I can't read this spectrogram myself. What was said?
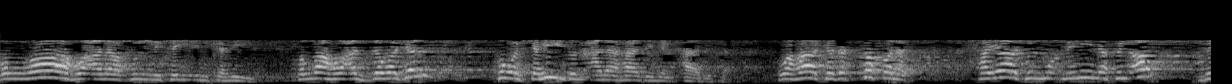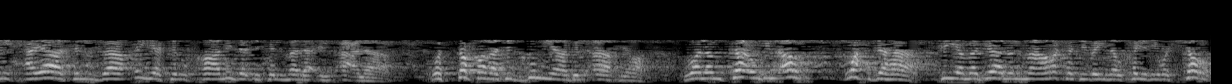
والله على كل شيء شهيد. فالله عز وجل هو شهيد على هذه الحادثة. وهكذا اتصلت حياة المؤمنين في الأرض بالحياة الباقية الخالدة في الملأ الأعلى. واتصلت الدنيا بالآخرة. ولم تعد الأرض وحدها هي مجال المعركة بين الخير والشر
